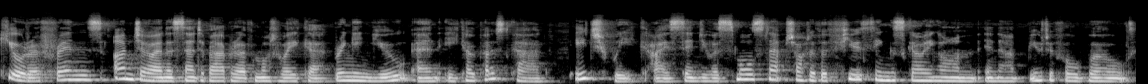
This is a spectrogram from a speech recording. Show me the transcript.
Kia ora, friends. I'm Joanna Santa Barbara of Motueka, bringing you an eco postcard. Each week, I send you a small snapshot of a few things going on in our beautiful world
